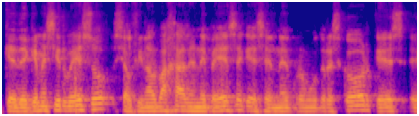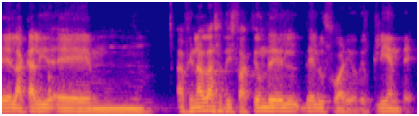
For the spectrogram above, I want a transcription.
¿que ¿de qué me sirve eso si al final baja el NPS, que es el Net Promoter Score, que es eh, la calidad, em, al final la satisfacción del, del usuario, del cliente?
